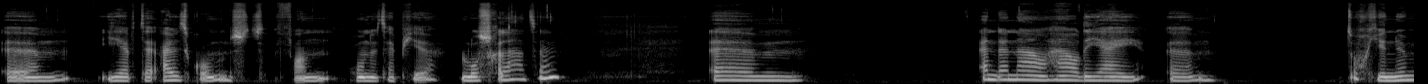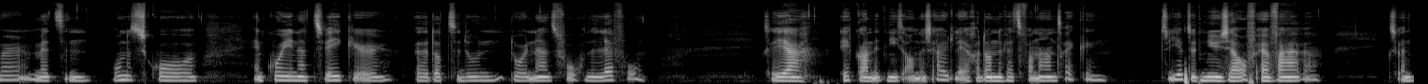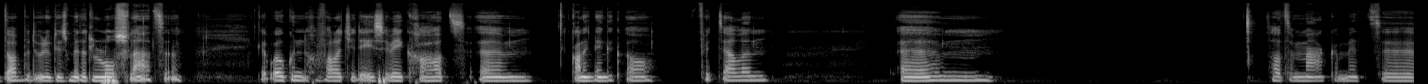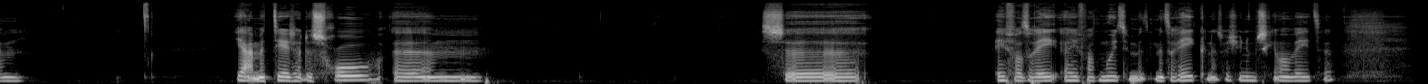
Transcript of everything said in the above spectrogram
Um, je hebt de uitkomst van 100 heb je losgelaten. Um, en daarna haalde jij toch je nummer met een 100 score. En kon je na twee keer uh, dat te doen door naar het volgende level. Ik zei ja, ik kan het niet anders uitleggen dan de wet van aantrekking. Dus je hebt het nu zelf ervaren. Ik zei, en dat bedoel ik dus met het loslaten. Ik heb ook een gevalletje deze week gehad. Um, kan ik denk ik wel vertellen. Het had te maken met um, ja, met Teerza de school. Um, ze heeft wat, heeft wat moeite met, met rekenen, zoals jullie misschien wel weten.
